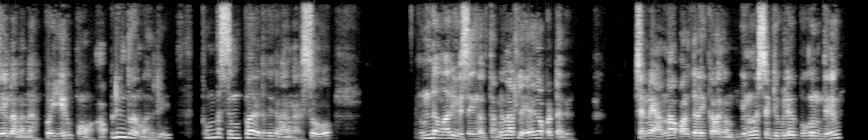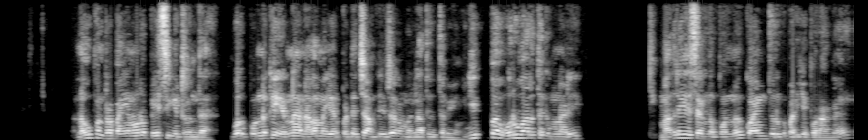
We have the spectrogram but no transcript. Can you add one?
ஜெயில தானே போய் இருப்போம் அப்படின்ற மாதிரி ரொம்ப சிம்பிளா எடுத்துக்கிறாங்க. ஸோ இந்த மாதிரி விஷயங்கள் தமிழ்நாட்டில் ஏகப்பட்டது. சென்னை அண்ணா பல்கலைக்கழகம் யூனிவர்சிட்டிக்குள்ளே புகுந்து லவ் பண்ற பையனோட பேசிக்கிட்டு இருந்தேன் ஒரு பொண்ணுக்கு என்ன நிலைமை ஏற்பட்டுச்சு அப்படின்றது நம்ம எல்லாத்துக்கும் தெரியும். இப்ப ஒரு வாரத்துக்கு முன்னாடி மதுரையை சேர்ந்த பொண்ணு கோயம்புத்தூருக்கு படிக்க போறாங்க.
